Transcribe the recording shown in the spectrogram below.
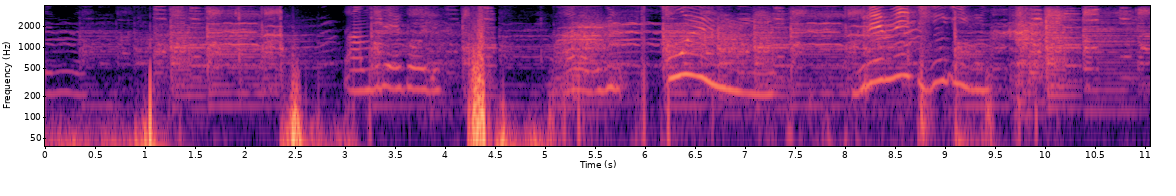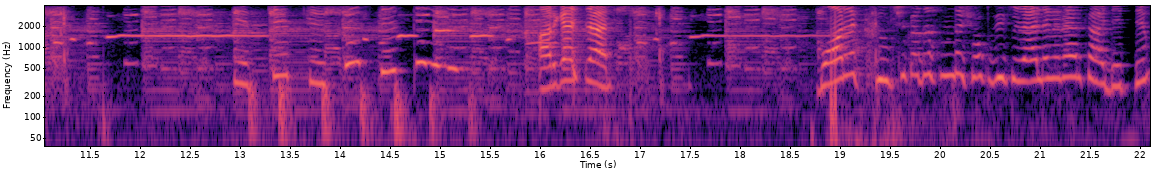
İsterim ben. Tamam buraya koyduk. Aga bugün Oy! Gremlins çok iyiymiş. Arkadaşlar bu arada Kılçık Adası'nda çok büyük ilerlemeler kaydettim.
